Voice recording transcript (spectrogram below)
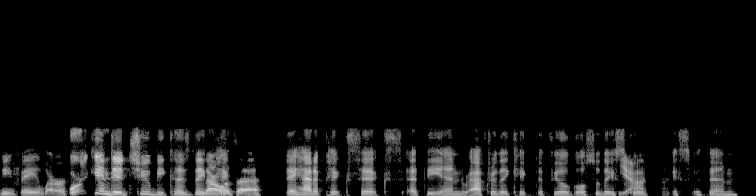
to beat Baylor. Oregon did too because they that picked, was a they had a pick six at the end after they kicked the field goal, so they Yeah. scored twice within.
